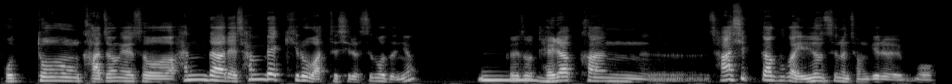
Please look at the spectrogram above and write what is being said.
보통 가정에서 한 달에 300kWh를 쓰거든요. 음. 그래서 대략 한 40가구가 1년 쓰는 전기를 뭐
